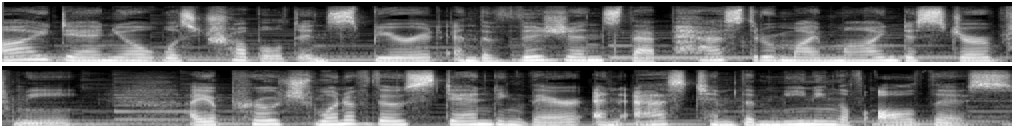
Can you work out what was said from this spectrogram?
I, Daniel, was troubled in spirit, and the visions that passed through my mind disturbed me. I approached one of those standing there and asked him the meaning of all this.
